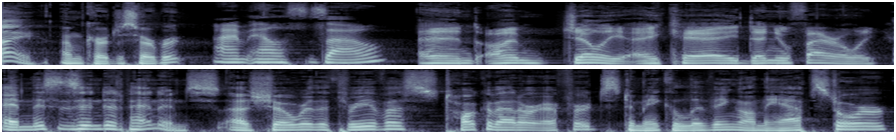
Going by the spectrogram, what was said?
Hi, I'm Curtis Herbert, I'm Alice Zhao. And I'm Jelly, aka Daniel Farrelly. and this is Independence, a show where the three of us talk about our efforts to make a living on the App Store,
